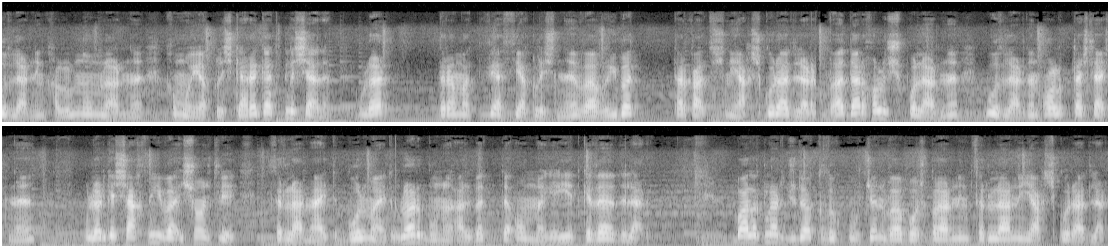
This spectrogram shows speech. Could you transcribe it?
o'zlarining halol nomlarini himoya qilishga harakat qilishadi. Ular dramatizatsiya qilishni va g'iybat tarqatishni yaxshi ko'radilar va darhol shubhalarni o'zlaridan olib tashlashni ularga shaxsiy va ishonchli sirlarni aytib bo'lmaydi. Ular buni albatta ommaga yetkazadilar. Baliqlar juda qiziquvchan va boshqalarning sirlarini yaxshi ko'radilar.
